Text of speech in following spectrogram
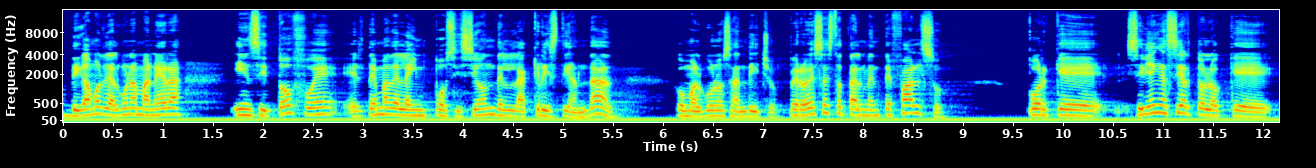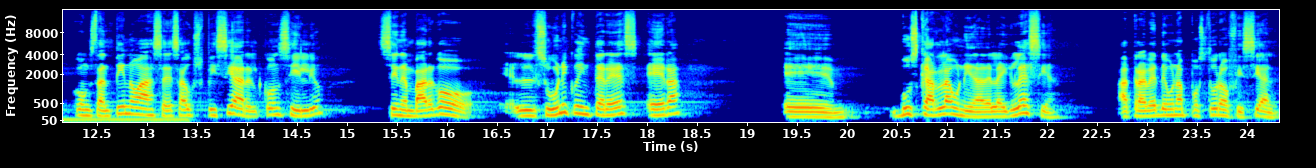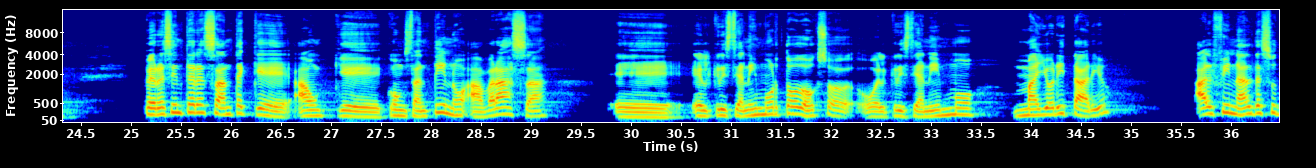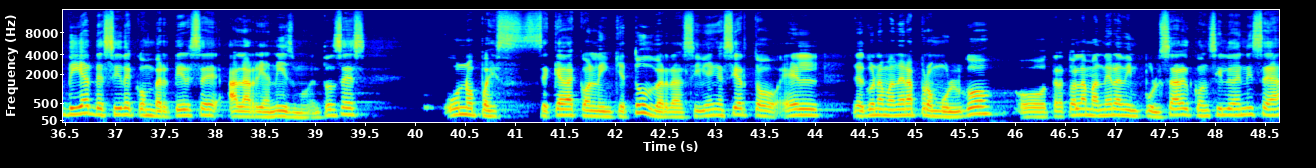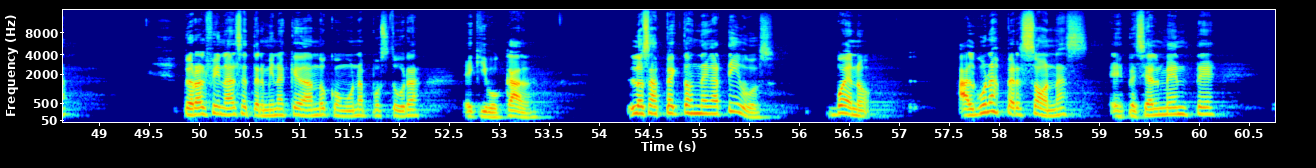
digamos de alguna manera, incitó fue el tema de la imposición de la cristiandad, como algunos han dicho. Pero eso es totalmente falso, porque si bien es cierto lo que Constantino hace es auspiciar el concilio, sin embargo, su único interés era eh, buscar la unidad de la iglesia a través de una postura oficial. Pero es interesante que aunque Constantino abraza eh, el cristianismo ortodoxo o el cristianismo mayoritario, al final de sus días decide convertirse al arrianismo. Entonces, uno pues se queda con la inquietud, ¿verdad? Si bien es cierto, él de alguna manera promulgó o trató la manera de impulsar el concilio de Nicea, pero al final se termina quedando con una postura equivocada. Los aspectos negativos. Bueno, algunas personas especialmente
